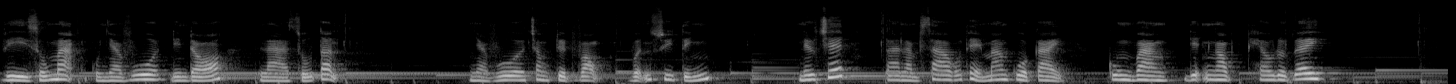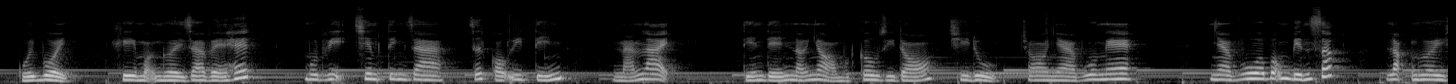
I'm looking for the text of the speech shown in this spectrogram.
vì số mạng của nhà vua đến đó là số tận. Nhà vua trong tuyệt vọng vẫn suy tính, nếu chết, ta làm sao có thể mang của cải cùng vàng điện ngọc theo được đây? Cuối buổi, khi mọi người ra về hết, một vị chiêm tinh già rất có uy tín, nán lại. Tiến đến nói nhỏ một câu gì đó, chỉ đủ cho nhà vua nghe. Nhà vua bỗng biến sắc, lặng người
